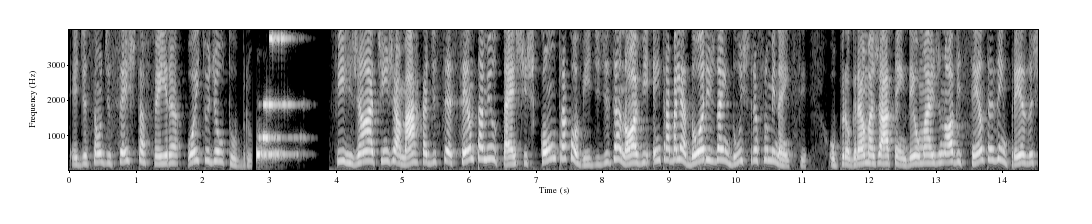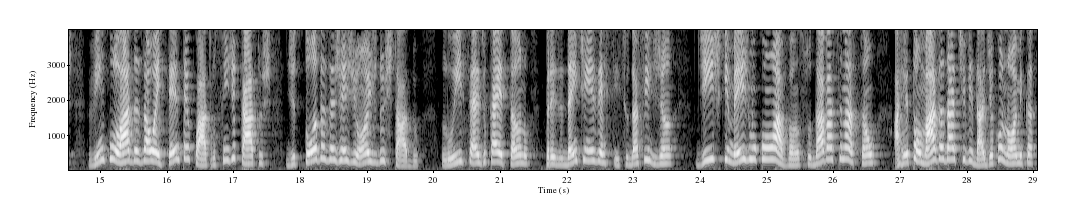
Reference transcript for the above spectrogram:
Edição de sexta-feira, 8 de outubro. Firjan atinge a marca de 60 mil testes contra a Covid-19 em trabalhadores da indústria fluminense. O programa já atendeu mais de 900 empresas vinculadas a 84 sindicatos de todas as regiões do estado. Luiz Césio Caetano, presidente em exercício da Firjan, diz que, mesmo com o avanço da vacinação, a retomada da atividade econômica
